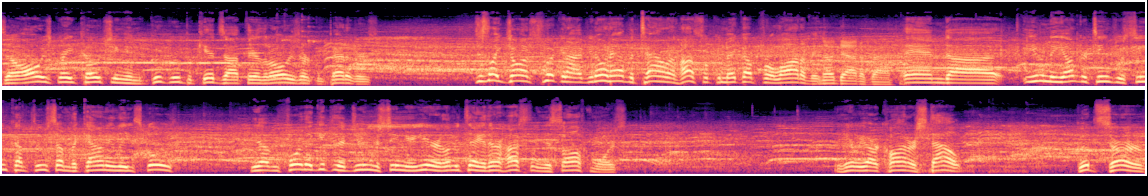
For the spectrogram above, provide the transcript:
So always great coaching and good group of kids out there that always are competitors. Just like John Swick and I, if you don't have the talent, hustle can make up for a lot of it. No doubt about it. And uh, even the younger teams we've seen come through some of the county league schools, you know, before they get to their junior, senior year, let me tell you, they're hustling as sophomores. And here we are, Connor Stout. Good serve,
